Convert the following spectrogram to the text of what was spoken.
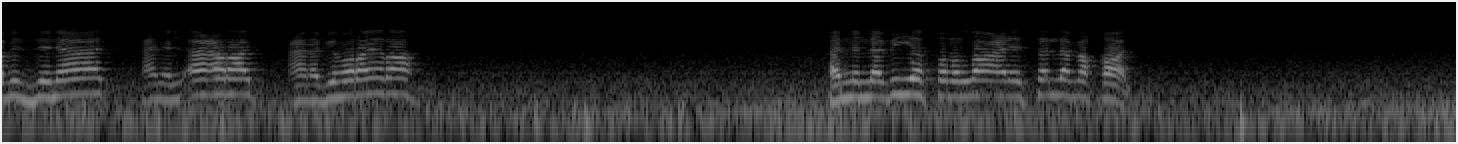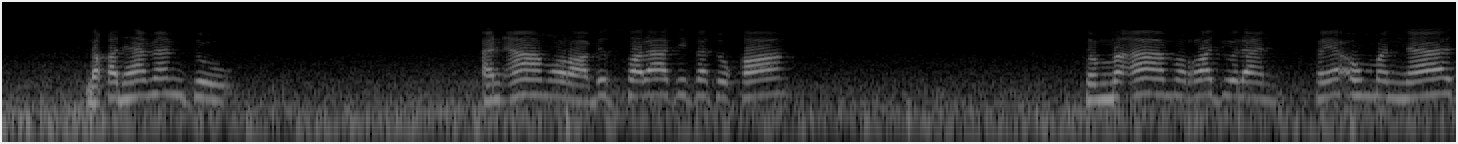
بالزناد عن الأعرج عن أبي هريرة أن النبي صلى الله عليه وسلم قال لقد هممت أن آمر بالصلاة فتقام ثم آمر رجلا فيأم الناس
